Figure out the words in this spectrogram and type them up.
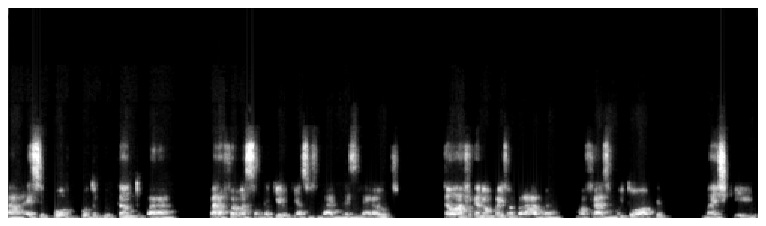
ah, esse povo contribuiu tanto para para a formação daquilo que é a sociedade brasileira hoje. Então, África não é um país, uma palavra, uma frase muito óbvia, mas que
